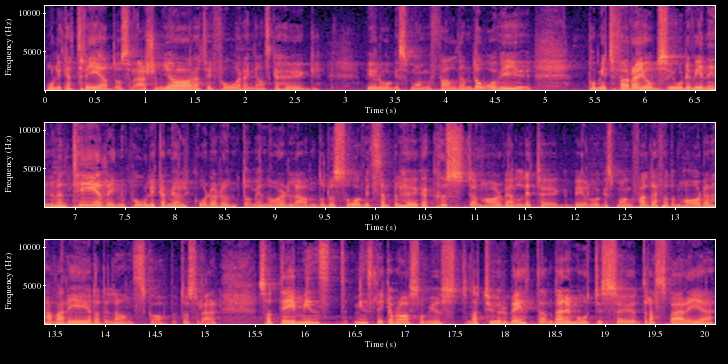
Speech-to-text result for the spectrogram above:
olika träd och så där, som gör att vi får en ganska hög biologisk mångfald ändå. Och vi, på mitt förra jobb så gjorde vi en inventering på olika mjölkgårdar runt om i Norrland och då såg vi till exempel Höga Kusten har väldigt hög biologisk mångfald därför att de har det här varierade landskapet och sådär. Så att det är minst, minst lika bra som just naturbeten. Däremot i södra Sverige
